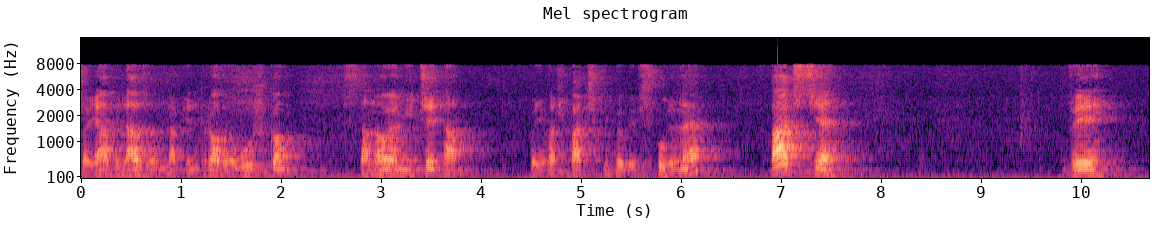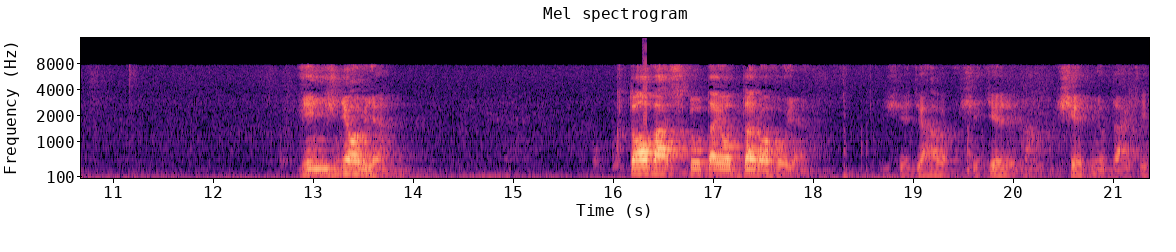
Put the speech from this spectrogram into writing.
to ja wylazłem na piętrowe łóżko, stanąłem i czytam, ponieważ paczki były wspólne. Patrzcie, wy więźniowie, kto was tutaj oddarowuje? I siedzieli tam siedmiu takich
